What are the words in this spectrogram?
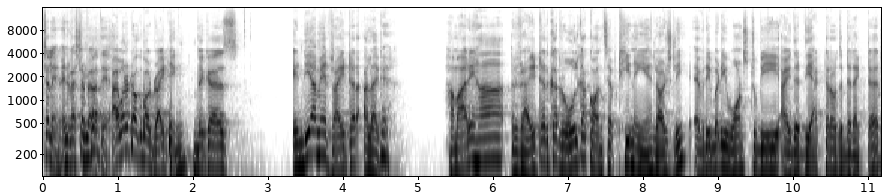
चलें इन्वेस्टर पे आते हैं। I want talk about writing because India में राइटर अलग है। हमारे यहाँ राइटर का रोल का कॉन्सेप्ट ही नहीं है largely everybody wants to be either the actor और द डायरेक्टर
